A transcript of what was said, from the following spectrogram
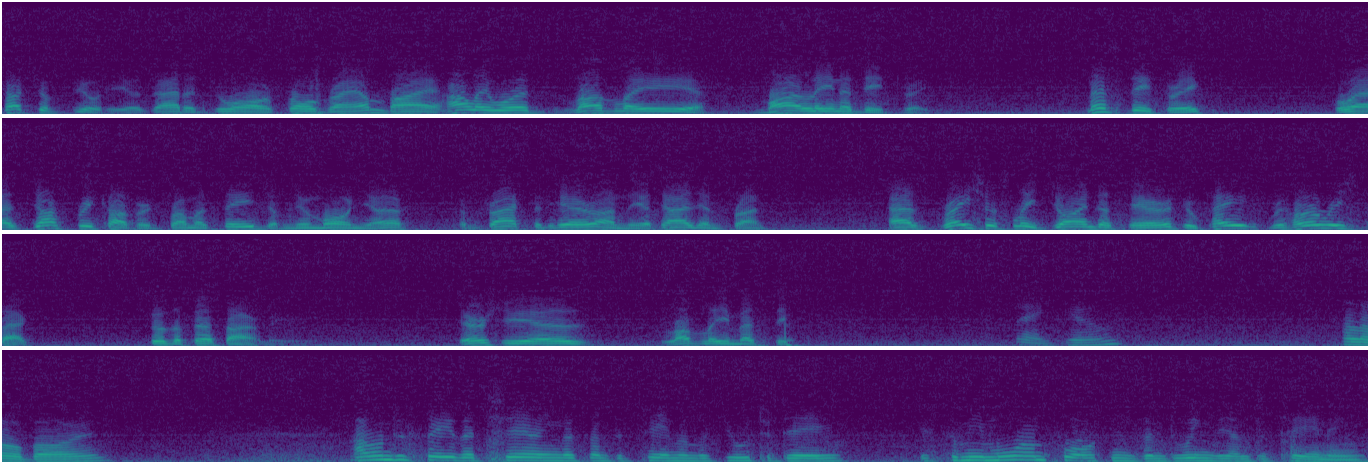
touch of beauty is added to our program by Hollywood's lovely Marlena Dietrich. Miss Dietrich, who has just recovered from a siege of pneumonia contracted here on the Italian front, has graciously joined us here to pay her respects to the Fifth Army. Here she is, lovely Miss Dietrich. Thank you. Hello, boys. I want to say that sharing this entertainment with you today is to me more important than doing the entertaining.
